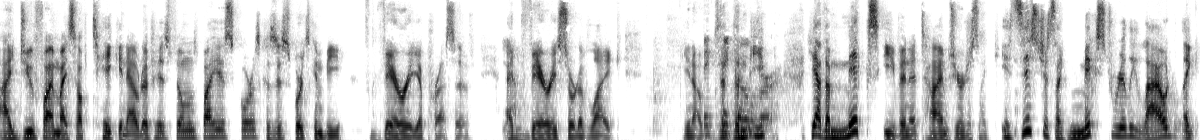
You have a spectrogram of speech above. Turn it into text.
I do find myself taken out of his films by his scores because his scores can be very oppressive and very sort of like you know They the- take the- over. yeah the mix even at times you're just like is this just like mixed really loud? Like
